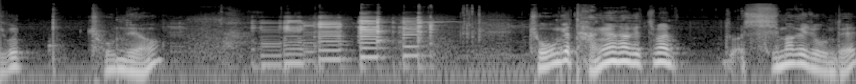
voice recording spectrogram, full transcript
이거 좋은데요? 좋은 게 당연하겠지만 심하게 좋은데?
